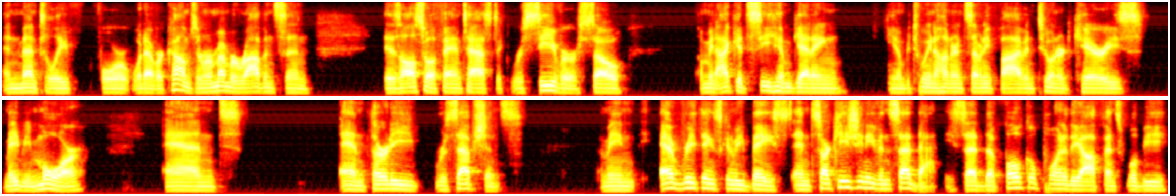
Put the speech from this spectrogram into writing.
and mentally for whatever comes. And remember, Robinson is also a fantastic receiver. So, I mean, I could see him getting, you know, between 175 and 200 carries, maybe more, and and 30 receptions. I mean, everything's going to be based. And Sarkisian even said that. He said the focal point of the offense will be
